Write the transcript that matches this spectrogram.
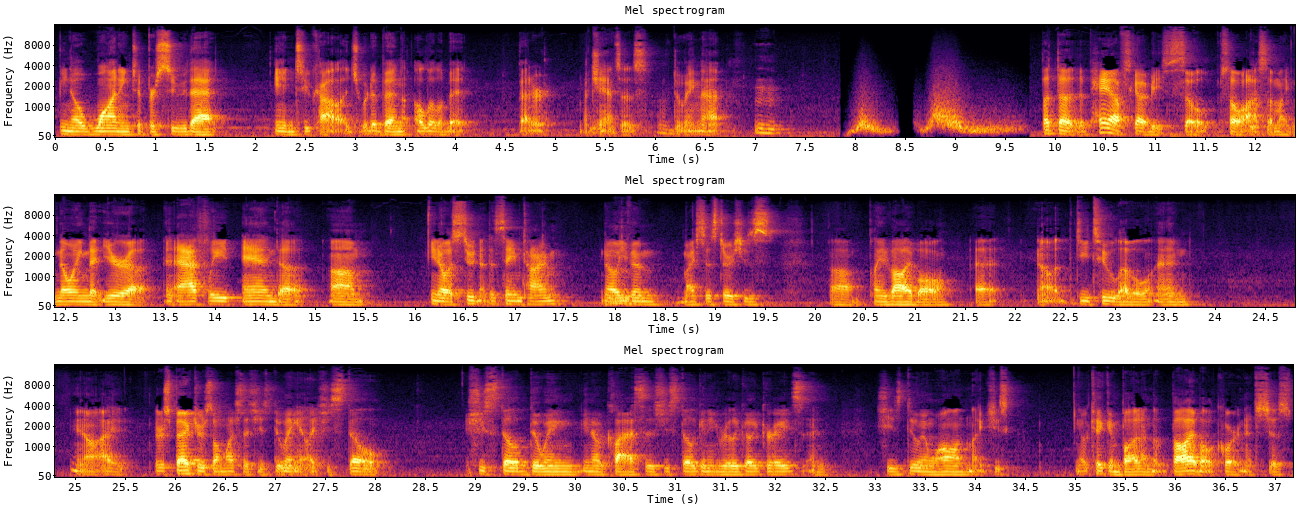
you know, wanting to pursue that into college would have been a little bit better. My chances of doing that. Mm-hmm. but the the payoff's got to be so so awesome like knowing that you're a, an athlete and uh, um, you know a student at the same time. You know, Mhm. even my sister, she's um, playing volleyball at you know D two level, and you know I respect her so much that she's doing it. Like she's still, she's still doing you know classes. She's still getting really good grades, and she's doing well, and like she's you know kicking butt on the volleyball court, and it's just.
